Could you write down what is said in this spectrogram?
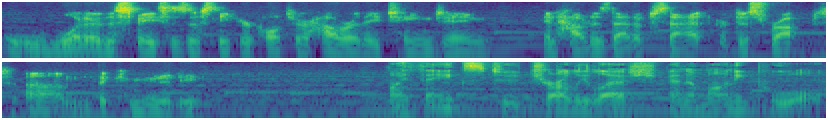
what are the spaces of sneaker culture? How are they changing? And how does that upset or disrupt um, the community? My thanks to Charlie Lesh and Imani Poole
